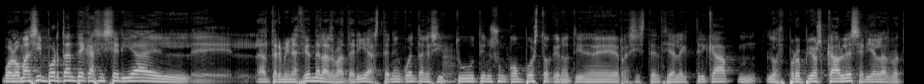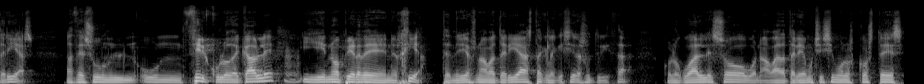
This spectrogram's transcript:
Bueno, lo más importante casi sería eh, la terminación de las baterías. Ten en cuenta que si mm. tú tienes un compuesto que no tiene resistencia eléctrica, mm, los propios cables serían las baterías haces un, círculo de cable y no pierde energía. Tendrías una batería hasta que la quisieras utilizar. Con lo cual eso, bueno, abarataría muchísimo los costes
